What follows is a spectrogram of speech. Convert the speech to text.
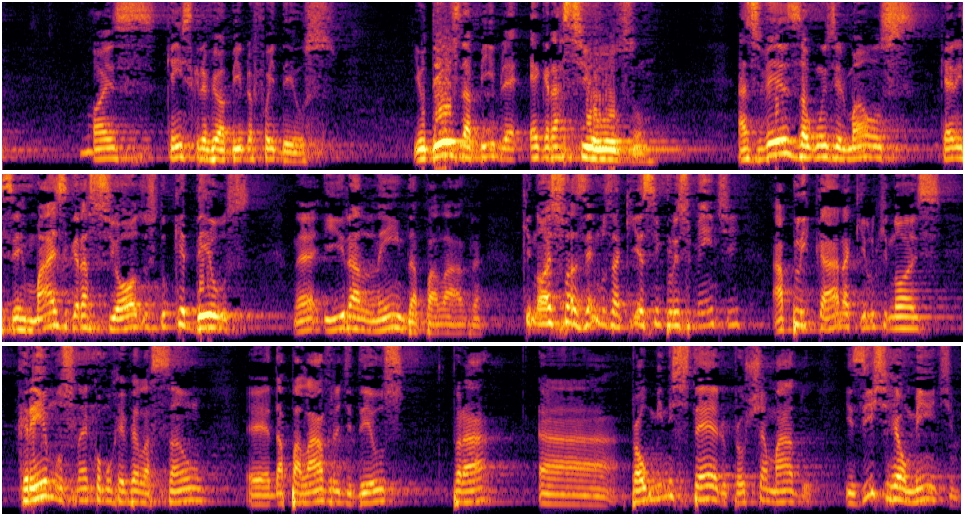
Nós, quem escreveu a Bíblia foi Deus. E o Deus da Bíblia é gracioso. Às vezes alguns irmãos querem ser mais graciosos do que Deus, né? E ir além da palavra. O que nós fazemos aqui é simplesmente aplicar aquilo que nós cremos, né, como revelação é, da palavra de Deus para para o ministério, para o chamado. Existe realmente,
